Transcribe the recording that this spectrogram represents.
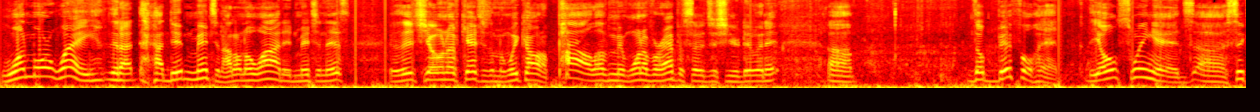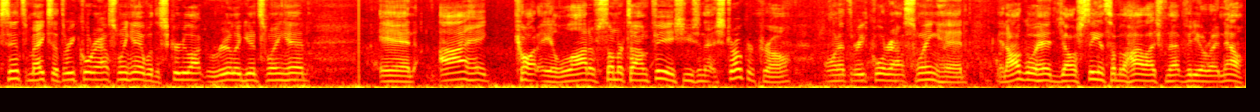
One more way that I, I didn't mention, I don't know why I didn't mention this, is it sure enough catches them, and we caught a pile of them in one of our episodes this year doing it. Uh, the biffle head, the old swing heads, uh, 6th Sense makes a three quarter ounce swing head with a screw lock, really good swing head. And I caught a lot of summertime fish using that stroker crawl on a three quarter ounce swing head. And I'll go ahead, y'all seeing some of the highlights from that video right now.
